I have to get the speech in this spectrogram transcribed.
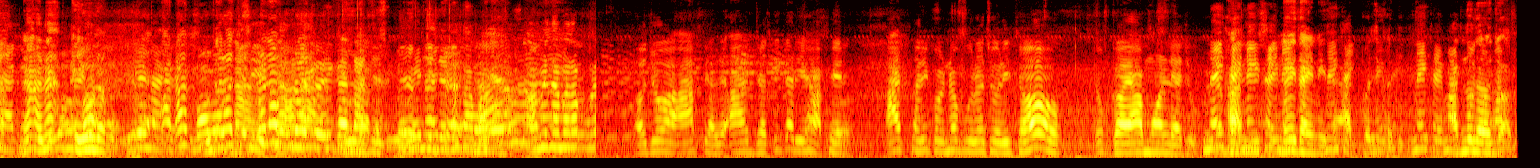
નહીં. આ ગોમડા જ પેલા પૂરા ચોરી કરતા છે. એ નહીં. જતા તમારા. અમે તમારા પૂરા જો આ પહેલે આ જતી કરી હા ફેર. આજ ફરી કોઈનો પૂરો ચોરી થયો તો ગયા મોન લેજો. નહીં થાય નહીં થાય નહીં થાય નહીં થાય. આજનો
